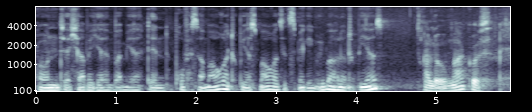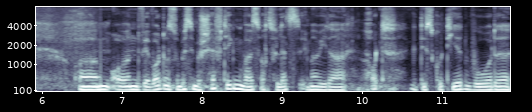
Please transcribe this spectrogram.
Und ich habe hier bei mir den Professor Maurer, Tobias Maurer sitzt mir gegenüber. Hallo Tobias. Hallo Markus. Ähm, und wir wollten uns so ein bisschen beschäftigen, weil es auch zuletzt immer wieder hot diskutiert wurde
